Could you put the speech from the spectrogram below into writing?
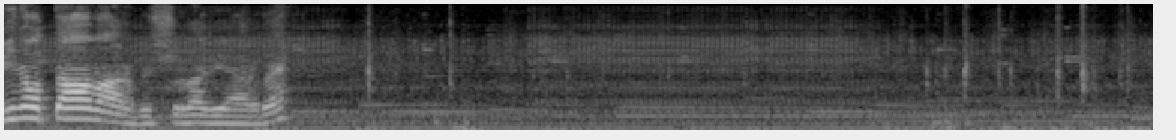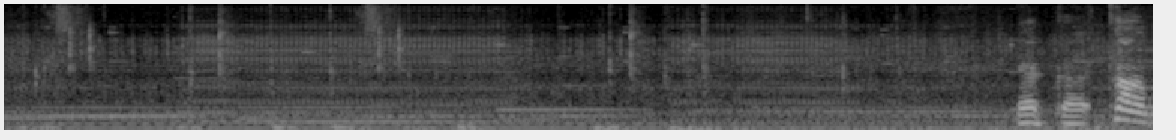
Bir not daha vardı şurada bir yerde. Bir dakika. Tamam.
